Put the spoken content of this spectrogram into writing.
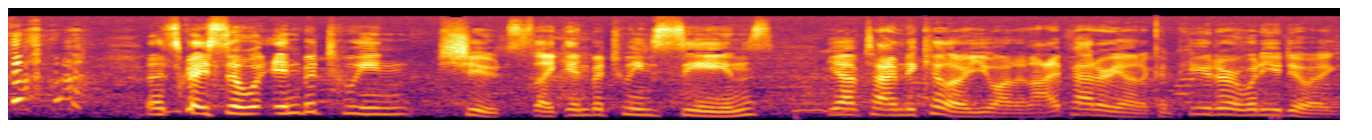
That's great. So in between shoots, like in between scenes, you have time to kill. Are you on an iPad? Are you on a computer? What are you doing?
